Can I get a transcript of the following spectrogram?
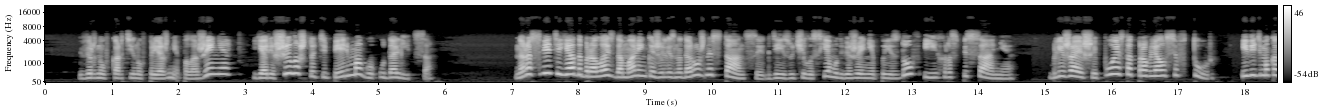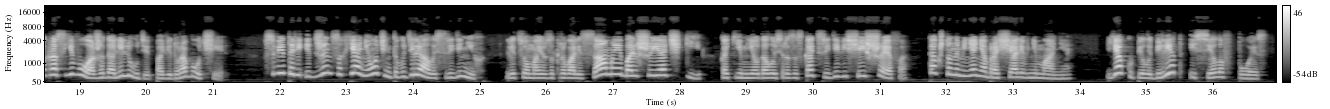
Вернув картину в прежнее положение, я решила, что теперь могу удалиться. На рассвете я добралась до маленькой железнодорожной станции, где изучила схему движения поездов и их расписание. Ближайший поезд отправлялся в Тур, и, видимо, как раз его ожидали люди, по виду рабочие. В свитере и джинсах я не очень-то выделялась среди них. Лицо мое закрывали самые большие очки, какие мне удалось разыскать среди вещей шефа, так что на меня не обращали внимания. Я купила билет и села в поезд.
